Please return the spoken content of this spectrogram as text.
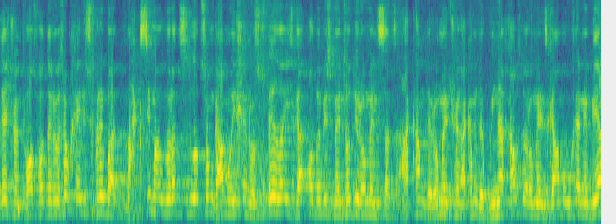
დღეს ჩვენ თვალსაჩინოს რომ ხელისუფლება მაქსიმალურად ცდილობს რომ გამოიყენოს ყველა ის გაყალბების მეთოდი რომელიცაც აქამდე რომელიც ჩვენ აქამდე გვინახავს და რომელიც გამოუყენებია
